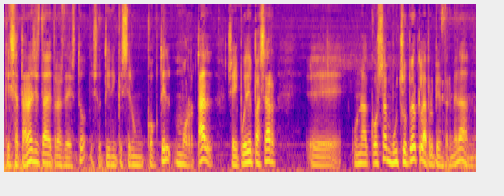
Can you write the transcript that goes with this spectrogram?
que Satanás está detrás de esto, eso tiene que ser un cóctel mortal. O sea, y puede pasar eh, una cosa mucho peor que la propia enfermedad. ¿no?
